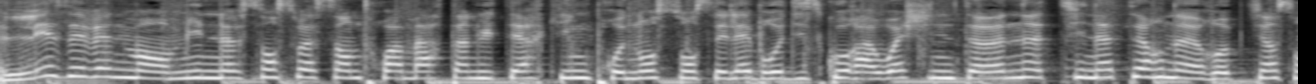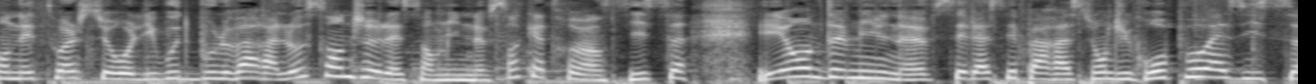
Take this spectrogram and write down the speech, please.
Les événements. 1963, Martin Luther King prononce son célèbre discours à Washington. Tina Turner obtient son étoile sur Hollywood Boulevard à Los Angeles en 1986. Et en 2009, c'est la séparation du groupe Oasis.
